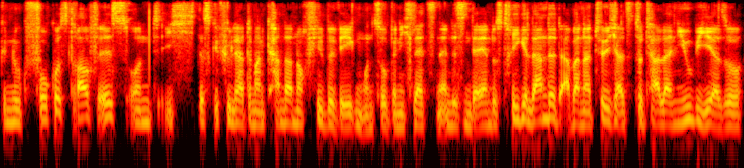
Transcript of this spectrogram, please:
genug Fokus drauf ist und ich das Gefühl hatte, man kann da noch viel bewegen. Und so bin ich letzten Endes in der Industrie gelandet, aber natürlich als totaler Newbie. Also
